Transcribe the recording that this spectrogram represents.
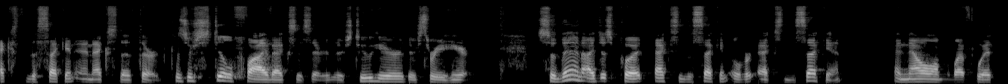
x to the second and x to the third, because there's still five x's there. There's two here, there's three here. So then I just put x to the second over x to the second, and now all I'm left with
